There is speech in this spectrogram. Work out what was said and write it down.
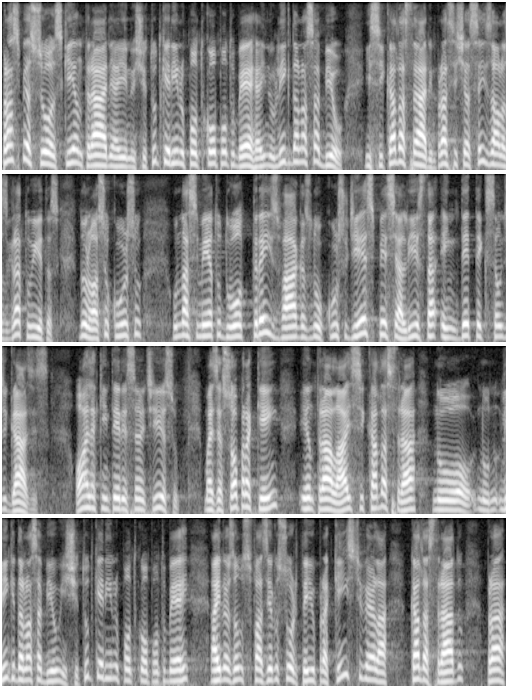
Para as pessoas que entrarem aí no institutoquerino.com.br, aí no link da nossa bio, e se cadastrarem para assistir as seis aulas gratuitas do nosso curso, o Nascimento doou três vagas no curso de especialista em detecção de gases. Olha que interessante isso, mas é só para quem entrar lá e se cadastrar no, no link da nossa bio, institutoquerino.com.br. Aí nós vamos fazer o sorteio para quem estiver lá cadastrado para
